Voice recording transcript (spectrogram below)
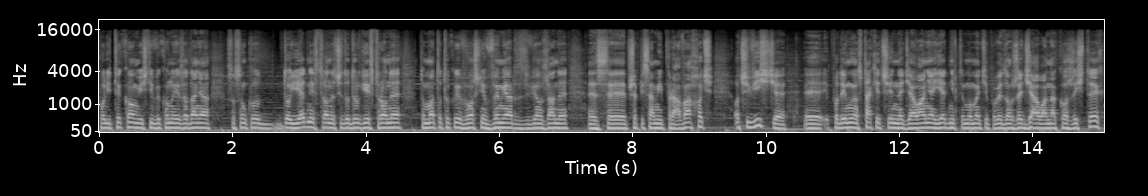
polityką. Jeśli wykonuje zadania w stosunku do jednej strony czy do drugiej strony, to ma to tylko i wyłącznie wymiar związany e, z e, przepisami prawa, choć oczywiście e, podejmując takie czy inne działania, jedni w tym momencie powiedzą, że działa na korzyść tych,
